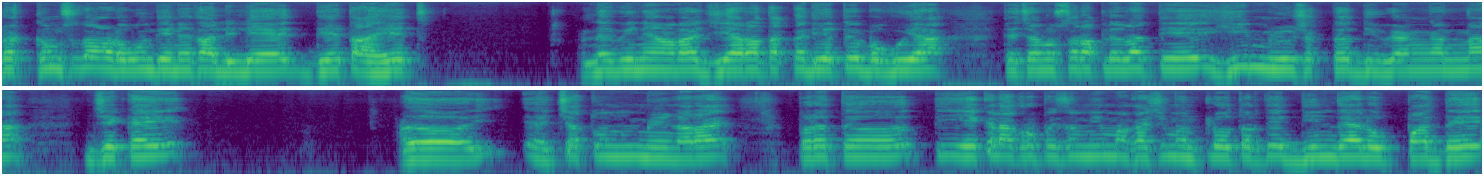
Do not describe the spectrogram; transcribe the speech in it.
रक्कम सुद्धा वाढवून देण्यात आलेली आहे देत आहेत. नवीन येणारा जी आर आता कधी येतोय बघूया. त्याच्यानुसार आपल्याला तेही मिळू शकतं. दिव्यांगांना जे काही याच्यातून मिळणार आहे. परत ती एक लाख रुपयाचं मी मगाशी म्हटलं होतं ते दीनदयाल उपाध्याय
